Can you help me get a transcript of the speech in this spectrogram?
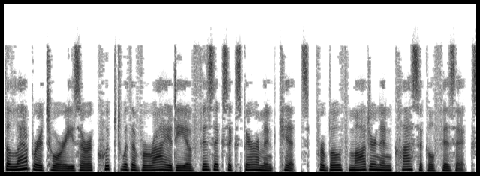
The laboratories are equipped with a variety of physics experiment kits, for both modern and classical physics.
